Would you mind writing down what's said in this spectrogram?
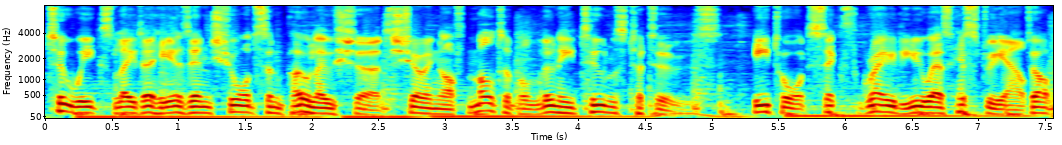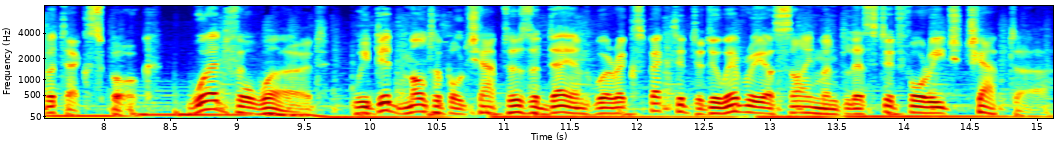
Two weeks later he is in shorts and polo shirts showing off multiple Looney Tunes tattoos. He taught 6th grade US history out of a textbook. Word for word, we did multiple chapters a day and were expected to do every assignment listed for each chapter.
